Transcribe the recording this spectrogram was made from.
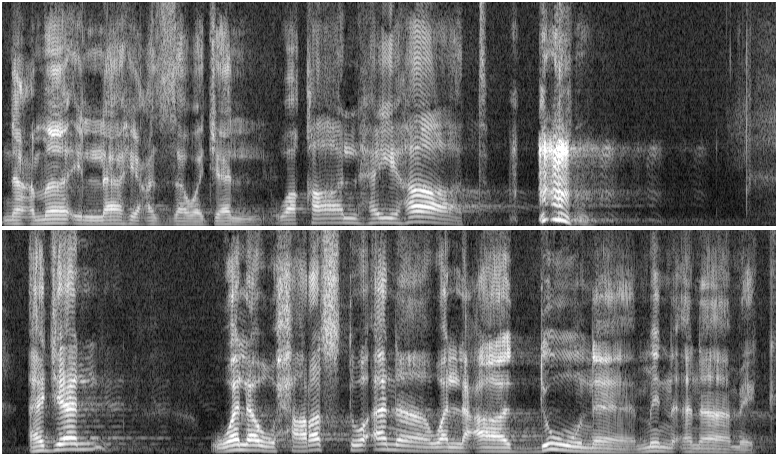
نعماء الله عز وجل. وقال هيهات. أجل ولو حرصت أنا والعادون من أنامك.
